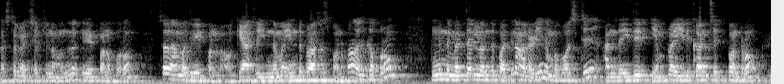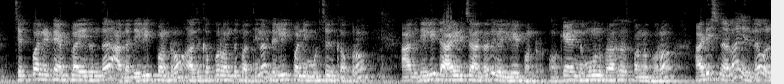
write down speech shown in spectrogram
custom exception நம்ம வந்து கிரியேட் பண்ண போகிறோம் ஸோ அதை நம்ம கிரியேட் பண்ணலாம். ஓகே ஸோ இந்த மாதிரி இந்த ப்ராசஸ் பண்ணுறோம் அதுக்கப்புறம் இந்த மெத்தடில் வந்து பார்த்தீங்கன்னா ஆல்ரெடி நம்ம ஃபஸ்ட்டு அந்த இது எம்ப்ளாயி இருக்கான்னு செக் பண்ணுறோம் செக் பண்ணிவிட்டு எம்ப்ளாயி இருந்தால் அதை டெலீட் பண்ணுறோம் அதுக்கப்புறம் வந்து பார்த்தீங்கன்னா டெலீட் பண்ணி முடிச்சதுக்கப்புறம் அது டெலீட் ஆகிடுச்சான்றது வெரிஃபை பண்ணுறோம் ஓகே இந்த மூணு ப்ராசஸ் பண்ண போகிறோம் அடிஷ்னலாக இதில் ஒரு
